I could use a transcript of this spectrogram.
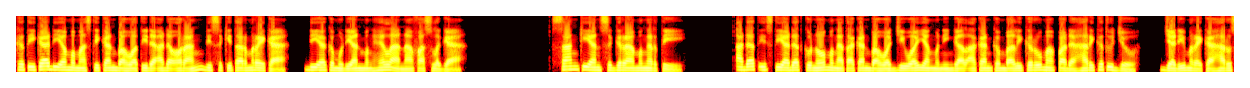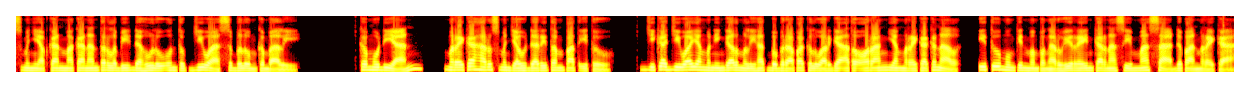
Ketika dia memastikan bahwa tidak ada orang di sekitar mereka, dia kemudian menghela nafas lega. Sang Qian segera mengerti. Adat istiadat kuno mengatakan bahwa jiwa yang meninggal akan kembali ke rumah pada hari ketujuh, jadi mereka harus menyiapkan makanan terlebih dahulu untuk jiwa sebelum kembali. Kemudian, mereka harus menjauh dari tempat itu. Jika jiwa yang meninggal melihat beberapa keluarga atau orang yang mereka kenal, itu mungkin mempengaruhi reinkarnasi masa depan mereka.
